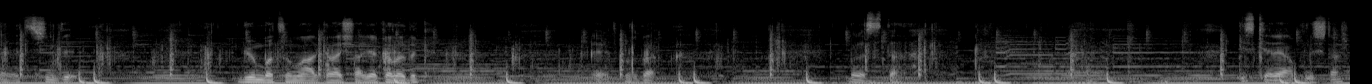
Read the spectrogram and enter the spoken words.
Evet şimdi gün batımı arkadaşlar yakaladık. Evet burada burası da iskele yapmışlar.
